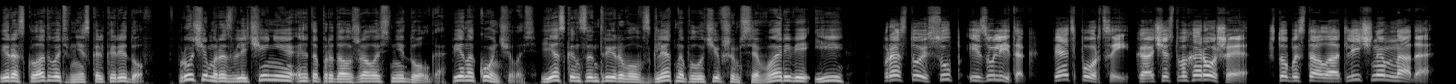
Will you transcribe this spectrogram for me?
и раскладывать в несколько рядов. Впрочем, развлечение это продолжалось недолго. Пена кончилась. Я сконцентрировал взгляд на получившемся вареве и... Простой суп из улиток. Пять порций. Качество хорошее. Чтобы стало отличным, надо.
